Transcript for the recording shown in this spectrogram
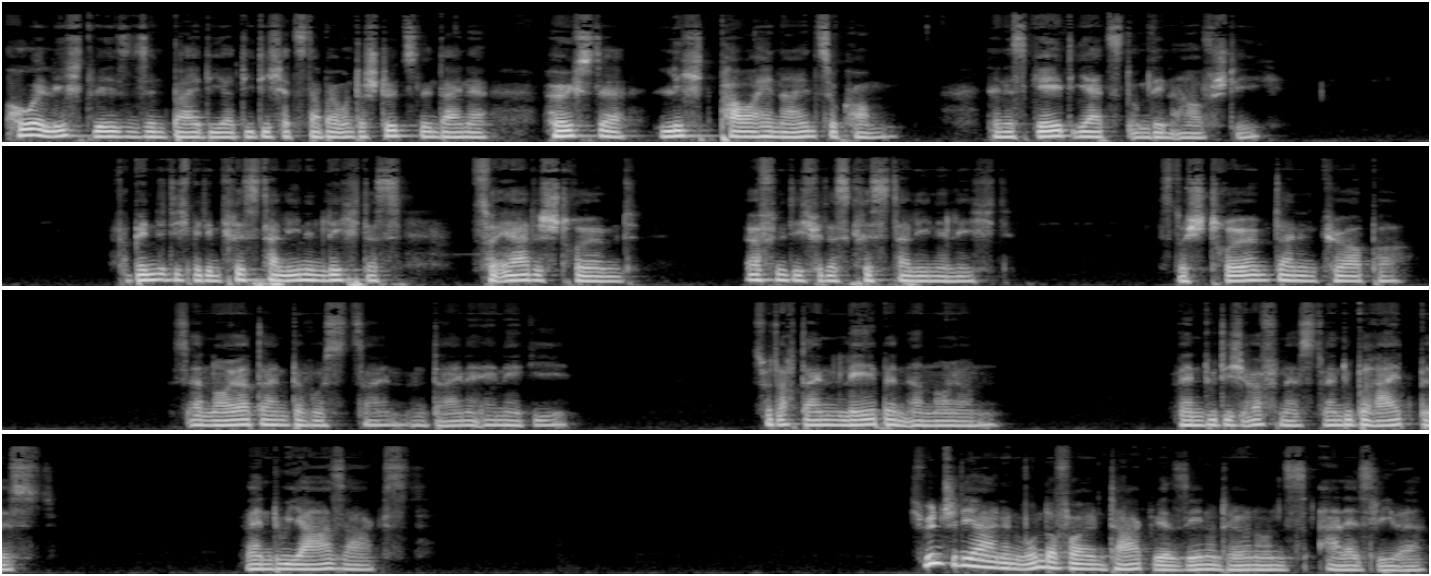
Hohe Lichtwesen sind bei dir, die dich jetzt dabei unterstützen, in deine höchste Lichtpower hineinzukommen. Denn es geht jetzt um den Aufstieg. Verbinde dich mit dem kristallinen Licht, das zur Erde strömt. Öffne dich für das kristalline Licht. Es durchströmt deinen Körper. Es erneuert dein Bewusstsein und deine Energie. Es wird auch dein Leben erneuern, wenn du dich öffnest, wenn du bereit bist, wenn du Ja sagst. Ich wünsche dir einen wundervollen Tag. Wir sehen und hören uns. Alles Liebe.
